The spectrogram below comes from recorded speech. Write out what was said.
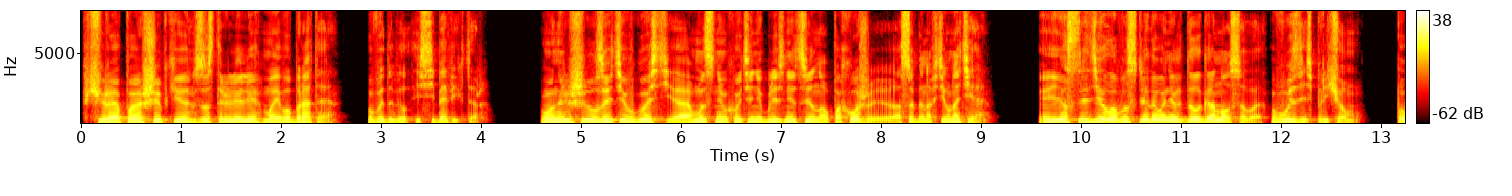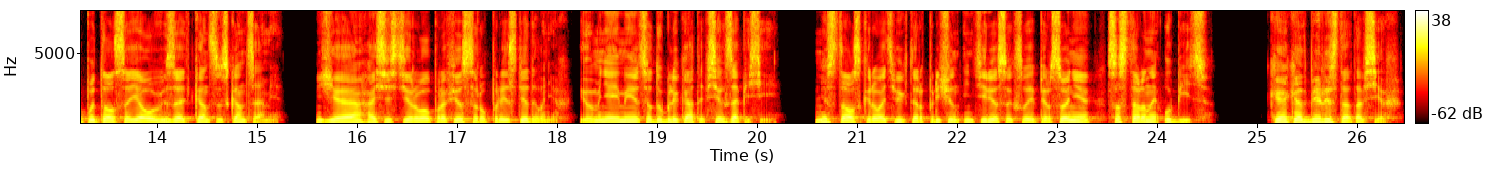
«Вчера по ошибке застрелили моего брата», – выдавил из себя Виктор. Он решил зайти в гости, а мы с ним хоть и не близнецы, но похожи, особенно в темноте. «Если дело в исследованиях Долгоносова, вы здесь при чем?» Попытался я увязать концы с концами. Я ассистировал профессору при исследованиях, и у меня имеются дубликаты всех записей. Не стал скрывать Виктор причин интереса к своей персоне со стороны убийц. Как отбились-то ото всех?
